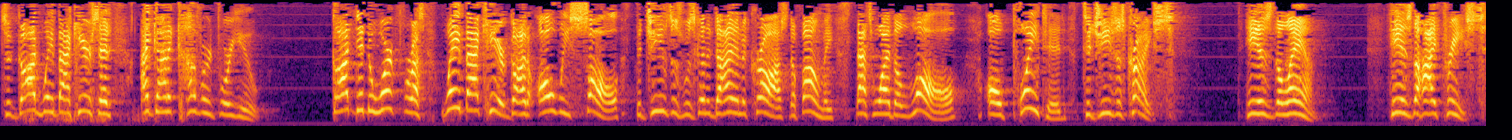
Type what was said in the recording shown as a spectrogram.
So God way back here said, I got it covered for you. God did the work for us. Way back here, God always saw that Jesus was going to die on the cross. Now follow me. That's why the law all pointed to Jesus Christ. He is the Lamb. He is the high priest.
